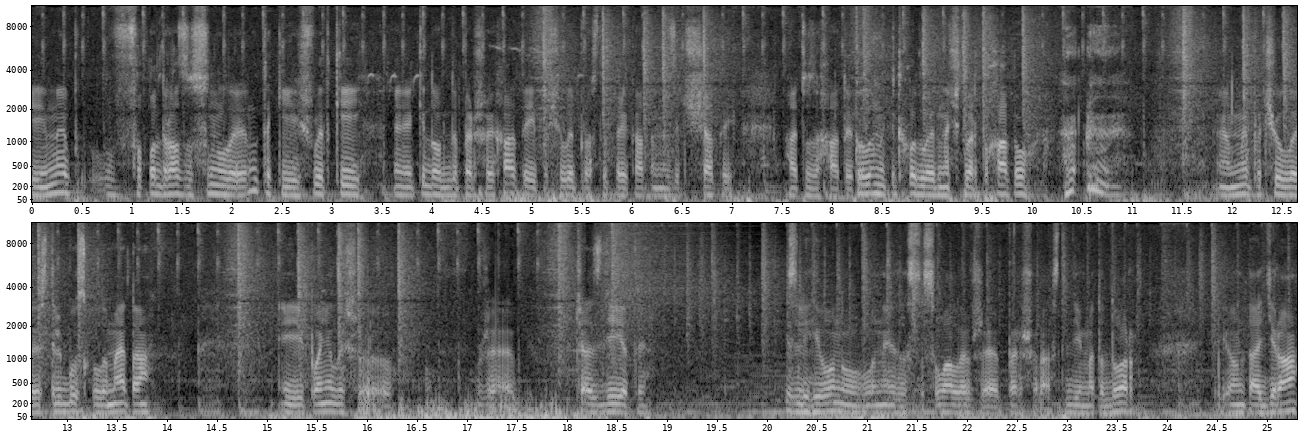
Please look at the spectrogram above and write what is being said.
І ми одразу сунули ну, такий швидкий е, кидок до першої хати і почали просто перекатами зачищати хату за хатою. Коли ми підходили на четверту хату, ми почули стрільбу з кулемета і поняли, що вже час діяти. З легіону вони застосували вже перший раз. Тоді Матадор. І он та діра,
